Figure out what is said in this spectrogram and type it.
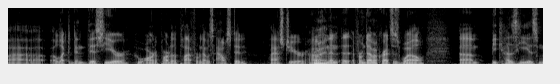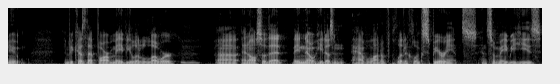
uh, elected in this year, who aren't a part of the platform that was ousted last year, um, Right. and then uh, from Democrats as well, um, because he is new, and because that bar may be a little lower. Uh, and also that they know he doesn't have a lot of political experience, and so maybe he's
